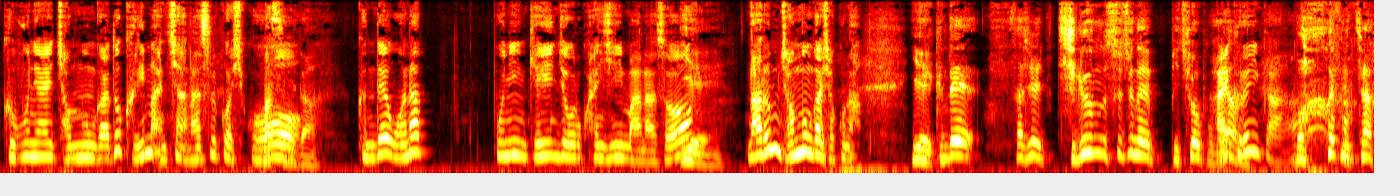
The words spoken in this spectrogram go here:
그 분야의 전문가도 그리 많지 않았을 것이고 맞습니다. 근데 워낙 본인 개인적으로 관심이 많아서 예. 나름 전문가셨구나. 예, 근데 사실 지금 수준에 비추어 보면 아니 그러니까 뭐 진짜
